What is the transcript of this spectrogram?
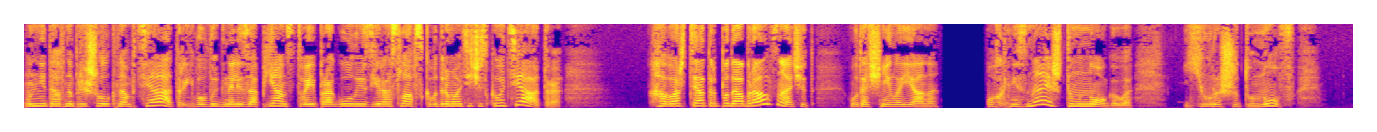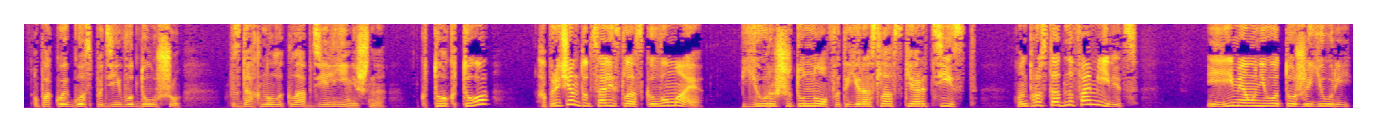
Он недавно пришел к нам в театр, его выгнали за пьянство и прогулы из Ярославского драматического театра. «А ваш театр подобрал, значит?» — уточнила Яна. «Ох, не знаешь ты многого. Юра Шатунов, упокой, Господи, его душу!» — вздохнула Клавдия Ильинична. «Кто-кто? А при чем тут солист «Ласкового мая»?» «Юра Шатунов — это ярославский артист. Он просто однофамилец. И имя у него тоже Юрий.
